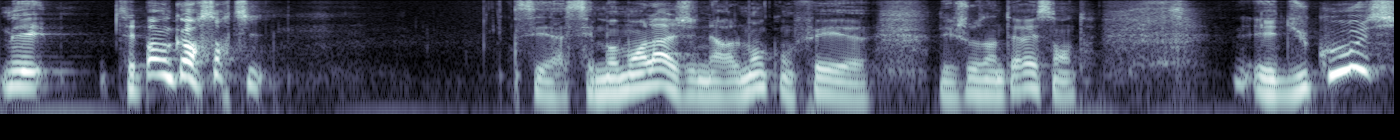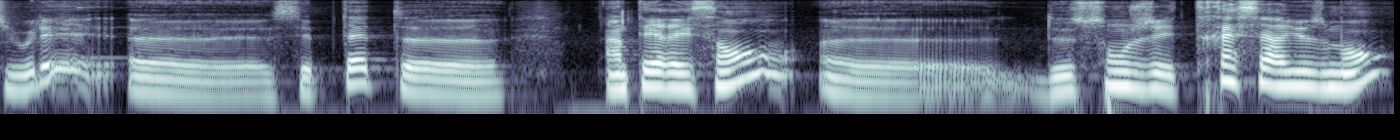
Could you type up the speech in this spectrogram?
Mais c'est pas encore sorti. C'est à ces moments-là, généralement, qu'on fait des choses intéressantes. Et du coup, si vous voulez, c'est peut-être intéressant euh, de songer très sérieusement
